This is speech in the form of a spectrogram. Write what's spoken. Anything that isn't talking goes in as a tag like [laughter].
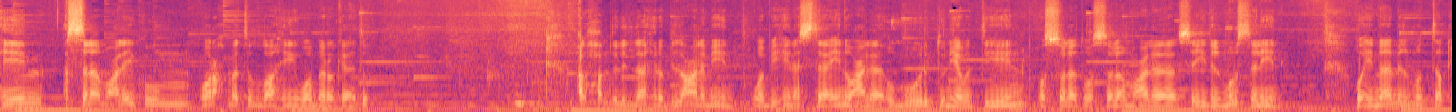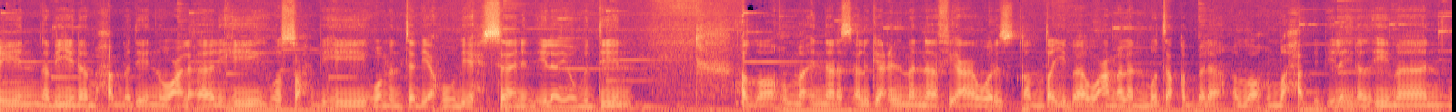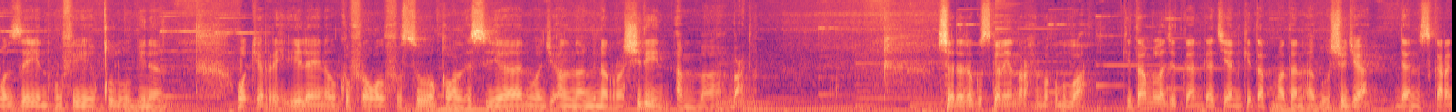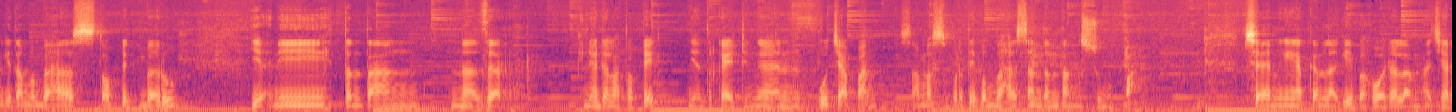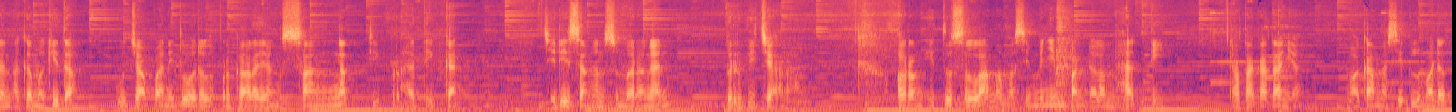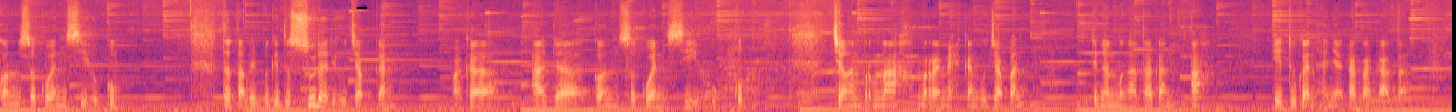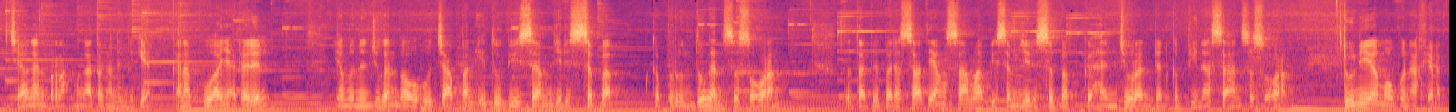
الرحيم. السلام عليكم ورحمة الله وبركاته. الحمد لله رب العالمين وبه نستعين على أمور الدنيا والدين والصلاة والسلام على سيد المرسلين وإمام المتقين نبينا محمد وعلى آله وصحبه ومن تبعه بإحسان إلى يوم الدين. اللهم إنا نسألك علما نافعا ورزقا طيبا وعملا متقبلا اللهم حبب إلينا الإيمان وزينه في قلوبنا وكره إلينا الكفر والفسوق والإسيان واجعلنا من الراشدين أما بعد Saudaraku sekalian rahimakumullah Kita melanjutkan kajian kitab Matan Abu Syuja Dan sekarang kita membahas topik baru Yakni tentang nazar Ini adalah topik yang terkait dengan ucapan sama seperti pembahasan tentang sumpah. Saya mengingatkan lagi bahwa dalam ajaran agama kita, ucapan itu adalah perkara yang sangat diperhatikan. Jadi sangat sembarangan berbicara. Orang itu selama masih menyimpan dalam hati kata-katanya, maka masih belum ada konsekuensi hukum. Tetapi begitu sudah diucapkan, maka ada konsekuensi hukum. Jangan pernah meremehkan ucapan dengan mengatakan, "Ah, itu kan hanya kata-kata." Jangan pernah mengatakan demikian, karena banyak dalil yang menunjukkan bahwa ucapan itu bisa menjadi sebab keberuntungan seseorang, tetapi pada saat yang sama bisa menjadi sebab kehancuran dan kebinasaan seseorang, dunia maupun akhirat.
